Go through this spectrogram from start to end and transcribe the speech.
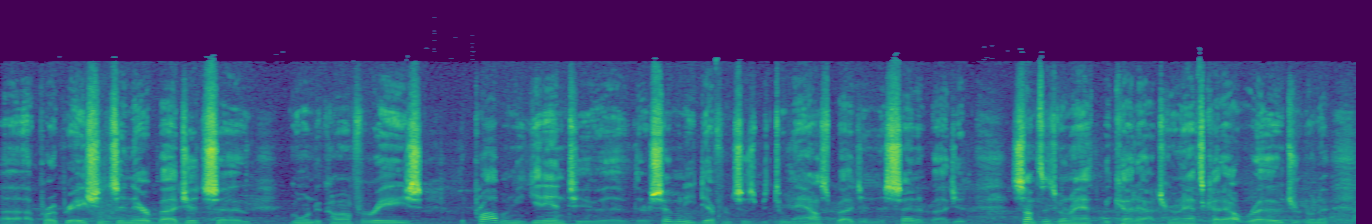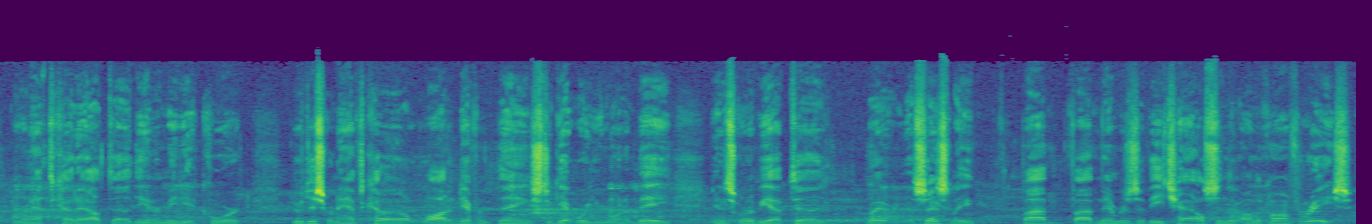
uh, appropriations in their budget, so going to conferees the problem you get into, uh, there's so many differences between the House budget and the Senate budget. Something's going to have to be cut out. You're going to have to cut out roads. You're going to you're going to have to cut out uh, the intermediate court. You're just going to have to cut out a lot of different things to get where you want to be, and it's going to be up to essentially five five members of each house in the, on the conferees.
